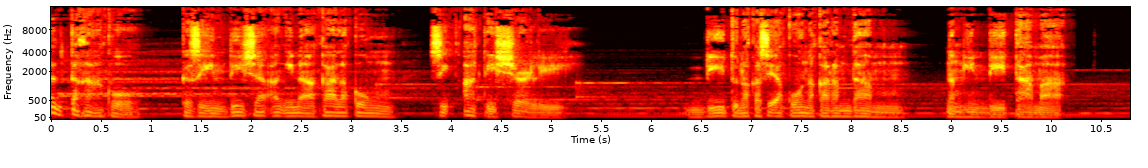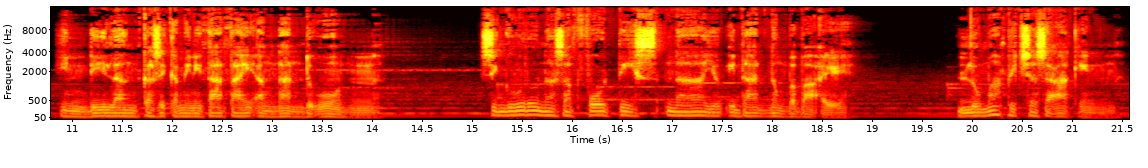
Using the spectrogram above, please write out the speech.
Nagtaka ako kasi hindi siya ang inaakala kong si Ate Shirley. Dito na kasi ako nakaramdam ng hindi tama. Hindi lang kasi kami ni tatay ang nandoon. Siguro nasa 40s na yung edad ng babae. Lumapit siya sa akin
